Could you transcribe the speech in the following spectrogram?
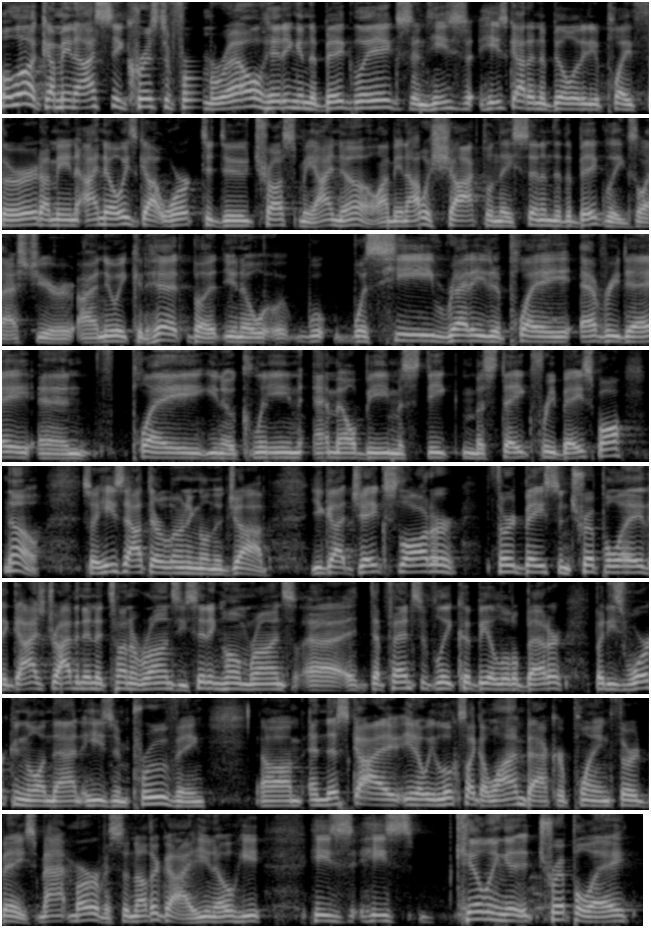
Well, look, I mean, I see Christopher Morel hitting in the big leagues, and he's he's got an ability to play third. I mean, I know he's got work to do. Trust me, I know. I mean, I was shocked when they sent him to the big leagues last year. I knew he could hit, but you know, was he ready to play every day and play, you know, clean MLB mistake mistake free baseball? No. So he's out there learning on the job. You got Jake Slaughter, third base in AAA. The guy's driving in a ton of runs. He's hitting home runs. Uh, defensively, could be a little better, but he's working on that. He's improving. Um, and this guy, you know, he looks like a linebacker playing third base. Matt Mervis, another guy. You know, he he's he's killing it at AAA.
